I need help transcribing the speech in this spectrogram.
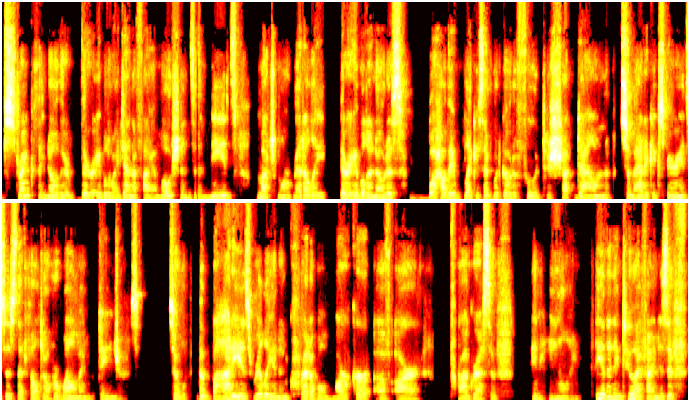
strength. They know they're they're able to identify emotions and needs much more readily. They're able to notice how they, like you said, would go to food to shut down somatic experiences that felt overwhelming, dangerous. So the body is really an incredible marker of our progress of in healing. The other thing too I find is if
